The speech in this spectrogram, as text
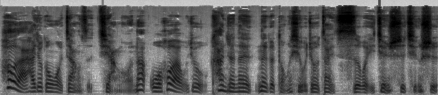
后来他就跟我这样子讲哦，那我后来我就看着那那个东西，我就在思维一件事情是，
